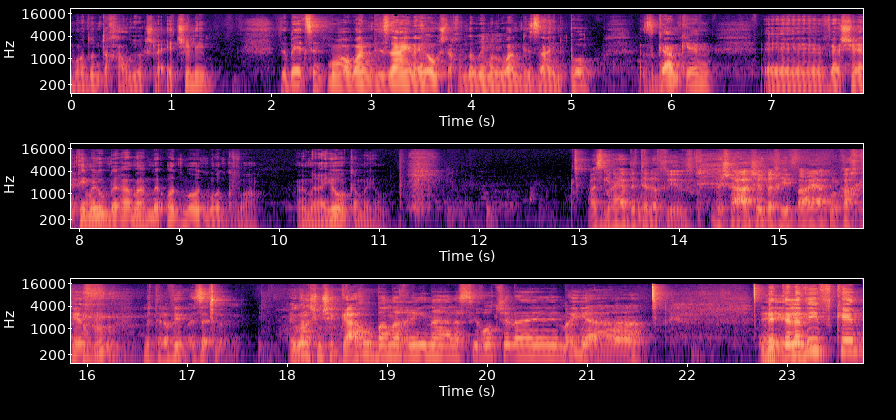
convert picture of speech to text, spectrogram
מועדון תחרויות של האצ'לים. זה בעצם כמו ה-one design היום, שאנחנו מדברים על one design פה, אז גם כן, והשייטים היו ברמה מאוד מאוד מאוד גבוהה. אני אומר, היו גם היום. אז מה היה בתל אביב? בשעה שבחיפה היה כל כך כיף בתל אביב. זה, היו אנשים שגרו במרינה על הסירות שלהם? היה... בתל אביב, כן,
